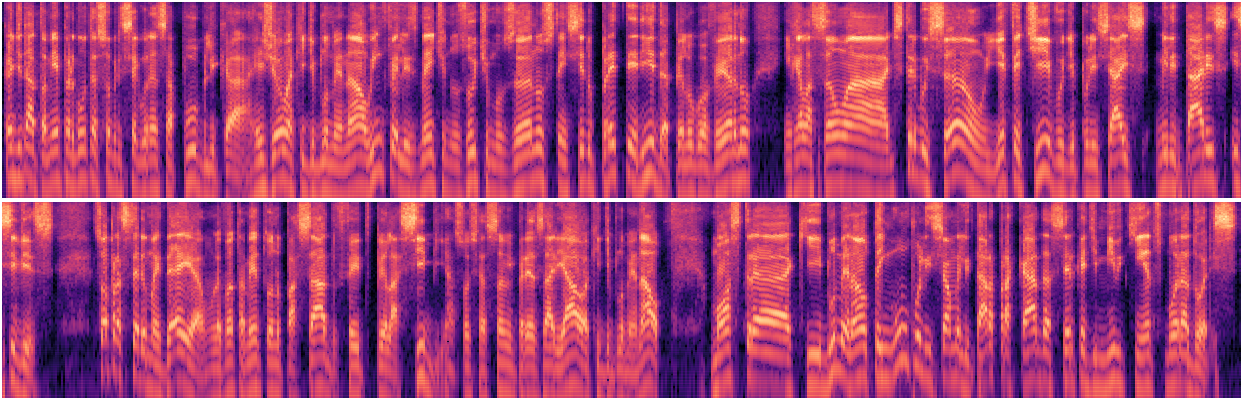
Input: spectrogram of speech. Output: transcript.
Candidato, a minha pergunta é sobre segurança pública. A região aqui de Blumenau, infelizmente, nos últimos anos, tem sido preterida pelo governo em relação à distribuição e efetivo de policiais militares e civis. Só para ter uma ideia, um levantamento ano passado feito pela CIB, Associação Empresarial aqui de Blumenau, mostra que Blumenau tem um policial militar para cada cerca de 1.500 moradores.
